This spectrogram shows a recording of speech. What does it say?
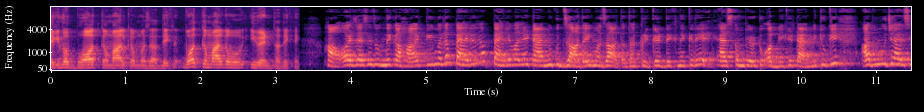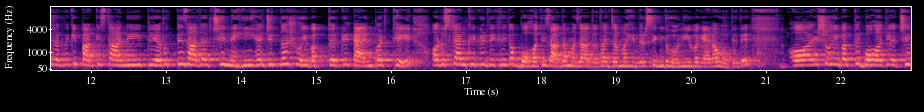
लेकिन वो बहुत कमाल का मज़ा, देखने बहुत कमाल का वो इवेंट था देखने। हाँ और जैसे तुमने कहा कि मतलब पहले ना, पहले वाले टाइम में कुछ ज़्यादा ही मज़ा आता था क्रिकेट देखने के लिए एज़ कंपेयर टू अभी के टाइम में, क्योंकि अब मुझे ऐसे लगता है कि पाकिस्तानी प्लेयर उतने ज़्यादा अच्छे नहीं है जितना शोएब अख्तर के टाइम पर थे, और उस टाइम क्रिकेट देखने का बहुत ही ज़्यादा मज़ा आता था, जब महेंद्र सिंह धोनी वगैरह होते थे। और शोएब अख्तर बहुत ही अच्छे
